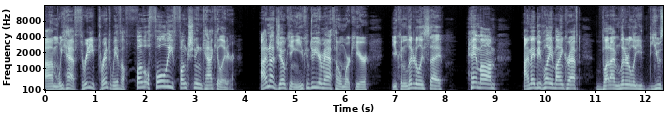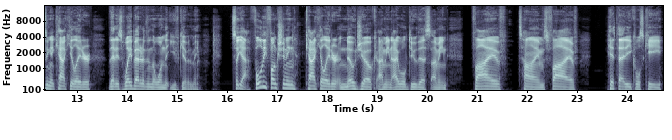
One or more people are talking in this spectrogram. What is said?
Um, we have 3D print. We have a full, fully functioning calculator. I'm not joking. You can do your math homework here. You can literally say, hey, mom, I may be playing Minecraft, but I'm literally using a calculator that is way better than the one that you've given me. So yeah, fully functioning calculator, no joke. I mean, I will do this. I mean, five times five, hit that equals key.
